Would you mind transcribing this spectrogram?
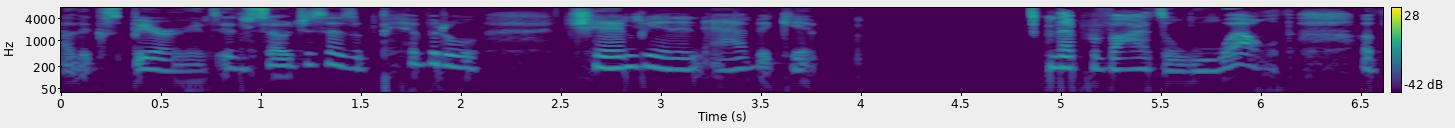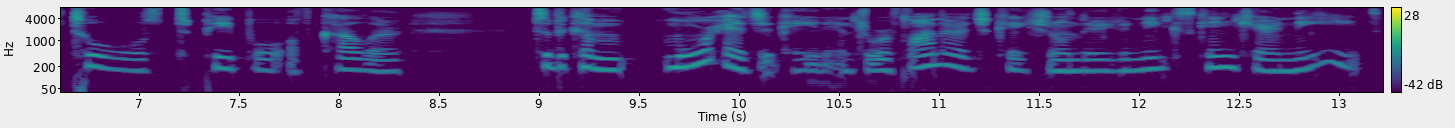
of experience. And so, just as a pivotal champion and advocate that provides a wealth of tools to people of color to become more educated and to refine their education on their unique skincare needs.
